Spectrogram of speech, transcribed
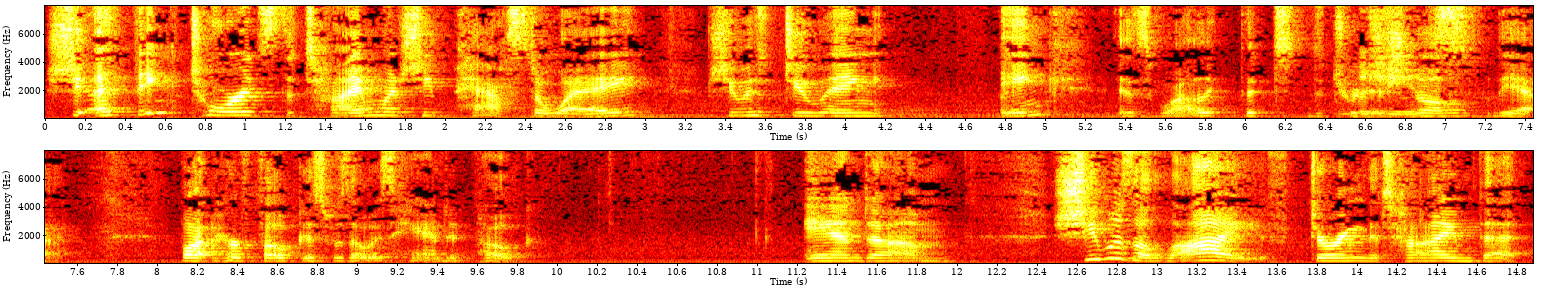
She, I think, towards the time when she passed away, she was doing ink as well, like the the traditional, Machines. yeah. But her focus was always hand and poke. And um, she was alive during the time that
